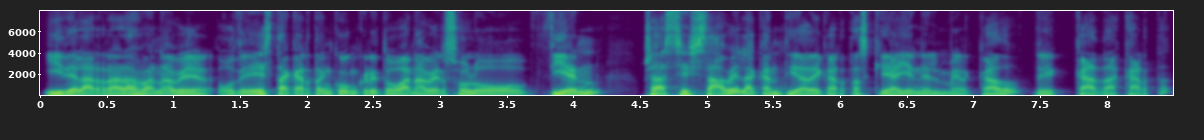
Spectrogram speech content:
y de las raras van a ver, o de esta carta en concreto van a ver solo 100. O sea, ¿se sabe la cantidad de cartas que hay en el mercado de cada carta?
